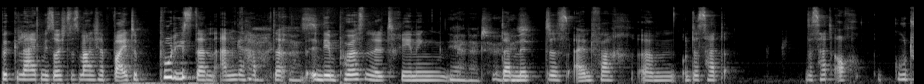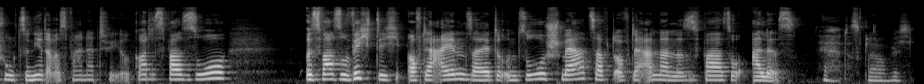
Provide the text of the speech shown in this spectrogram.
begleiten, wie soll ich das machen? Ich habe weite Pullis dann angehabt Ach, da, in dem Personal Training, ja, damit das einfach ähm, und das hat, das hat auch gut funktioniert, aber es war natürlich, oh Gott, es war so, es war so wichtig auf der einen Seite und so schmerzhaft auf der anderen, es war so alles. Ja, das glaube ich.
